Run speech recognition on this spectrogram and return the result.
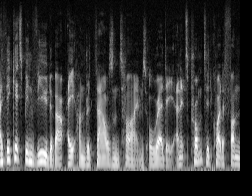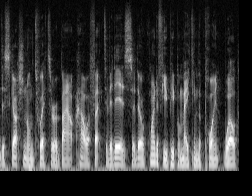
I think it's been viewed about 800,000 times already, and it's prompted quite a fun discussion on Twitter about how effective it is. So there are quite a few people making the point well,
